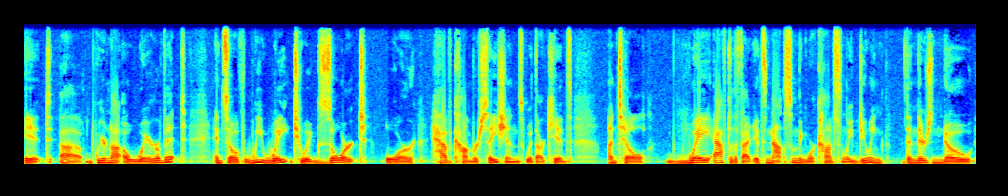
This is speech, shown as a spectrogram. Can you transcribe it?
It uh, we're not aware of it, and so if we wait to exhort or have conversations with our kids until way after the fact, it's not something we're constantly doing. Then there's no,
